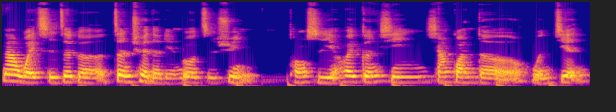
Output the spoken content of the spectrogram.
那维持这个正确的联络资讯，同时也会更新相关的文件。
